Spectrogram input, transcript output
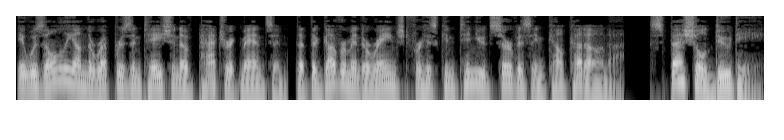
It was only on the representation of Patrick Manson, that the government arranged for his continued service in Calcutta on a «special duty».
